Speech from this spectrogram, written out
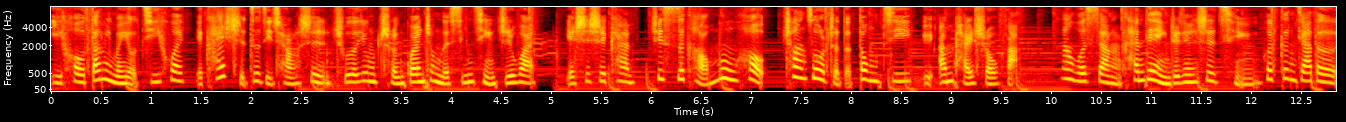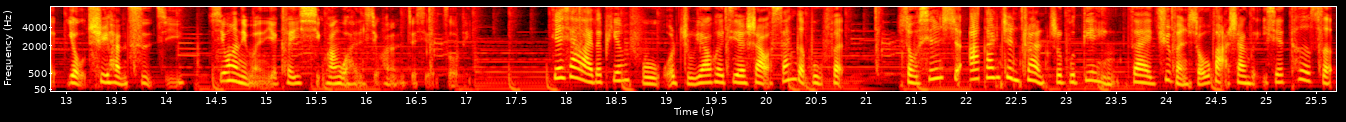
以后当你们有机会也开始自己尝试，除了用纯观众的心情之外，也试试看去思考幕后创作者的动机与安排手法。那我想看电影这件事情会更加的有趣和刺激，希望你们也可以喜欢我很喜欢的这些作品。接下来的篇幅，我主要会介绍三个部分。首先是《阿甘正传》这部电影在剧本手法上的一些特色，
